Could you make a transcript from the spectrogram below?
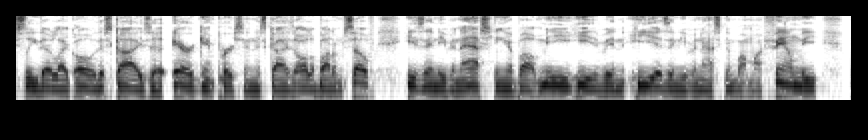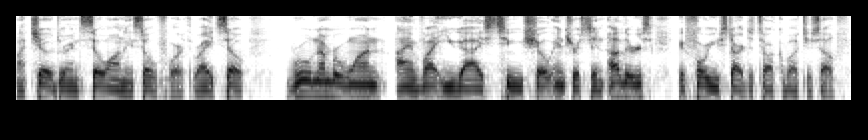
subconsciously, they're like, oh, this guy's an arrogant person. This guy's all about himself. He isn't even asking about me. He even, he isn't even asking about my family, my children, so on and so forth, right? So Rule number one I invite you guys to show interest in others before you start to talk about yourself.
